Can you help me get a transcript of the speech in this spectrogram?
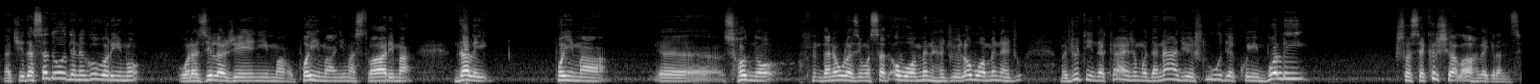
Znači da sad ovdje ne govorimo o razilaženjima, o poimanjima stvarima, da li poima e, shodno, da ne ulazimo sad ovo menheđu ili ovo menheđu, međutim da kažemo da nađeš ljude koji boli što se krše Allahove granice.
